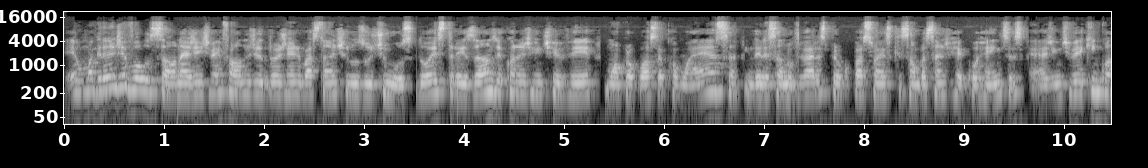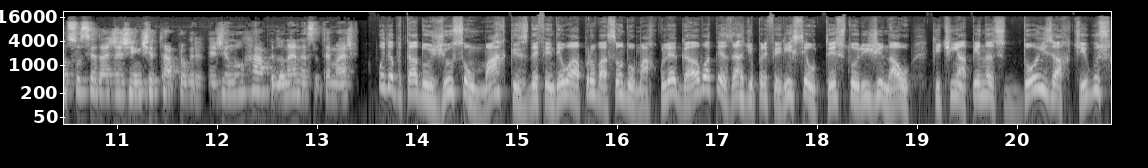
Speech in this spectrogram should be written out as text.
É uma grande evolução, né? A gente vem falando de hidrogênio bastante bastante nos últimos dois, três anos, e quando a gente vê uma proposta como essa, endereçando várias preocupações que são bastante recorrentes, é, a gente vê que enquanto sociedade a gente está progredindo rápido né, nessa temática. O deputado Gilson Marques defendeu a aprovação do marco legal, apesar de preferir seu texto original, que tinha apenas dois artigos,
